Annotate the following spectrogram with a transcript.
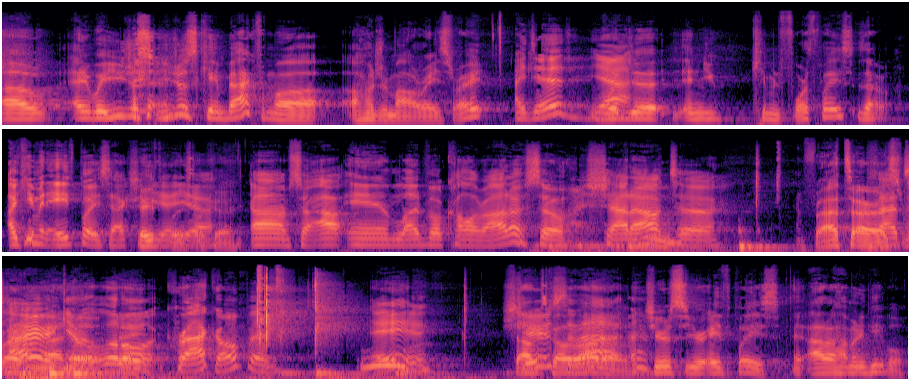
Uh, anyway, you just you just came back from a 100 mile race, right? I did. Yeah. You- and you came in fourth place. Is that I came in eighth place actually. Eighth yeah, place, yeah. okay. Um, so out in Leadville, Colorado. So shout out to Fat Tire? Fat that's right, Tire. Get a little Hey, crack open. Hey. shout cheers to to Colorado. that. Cheers to your eighth place. Out of how many people?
